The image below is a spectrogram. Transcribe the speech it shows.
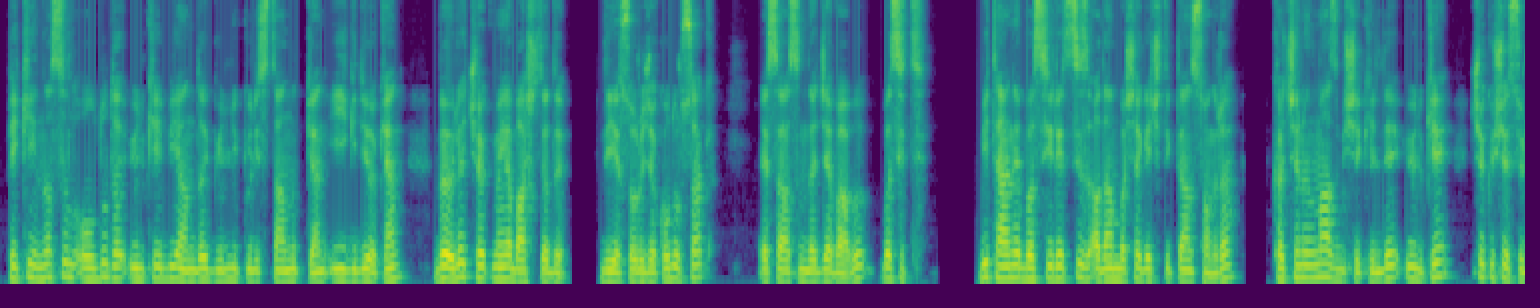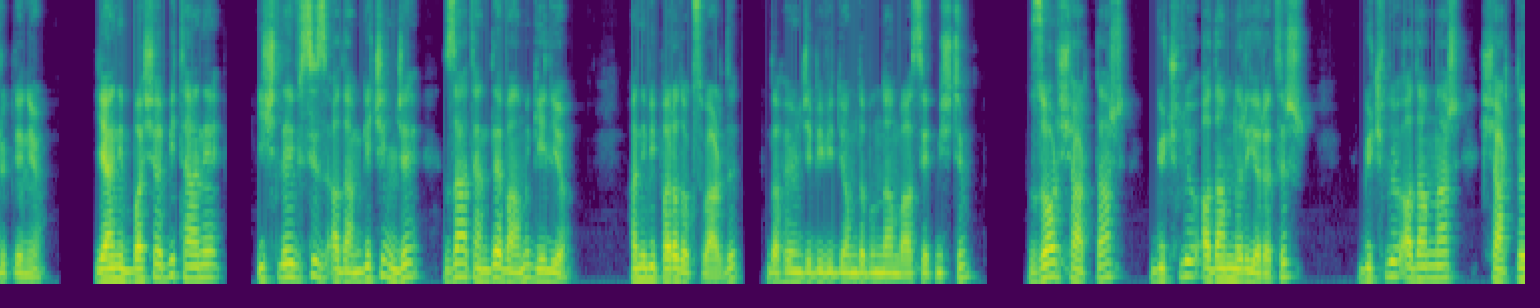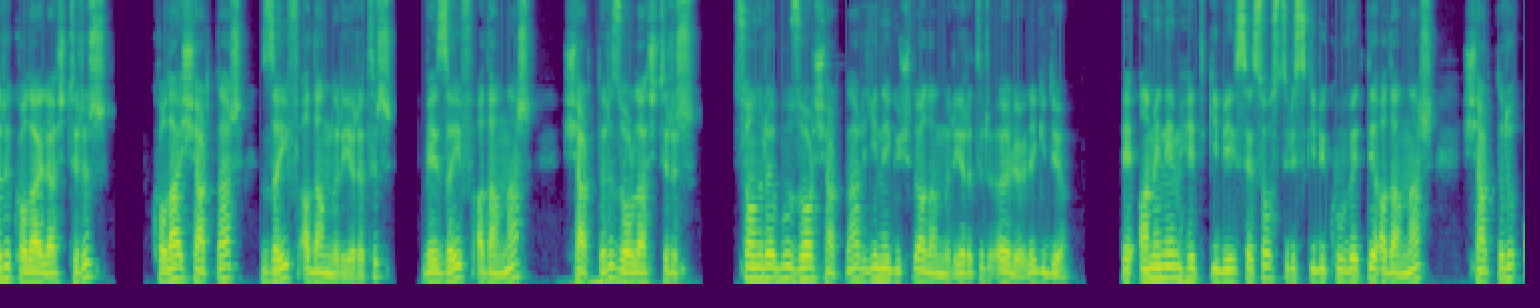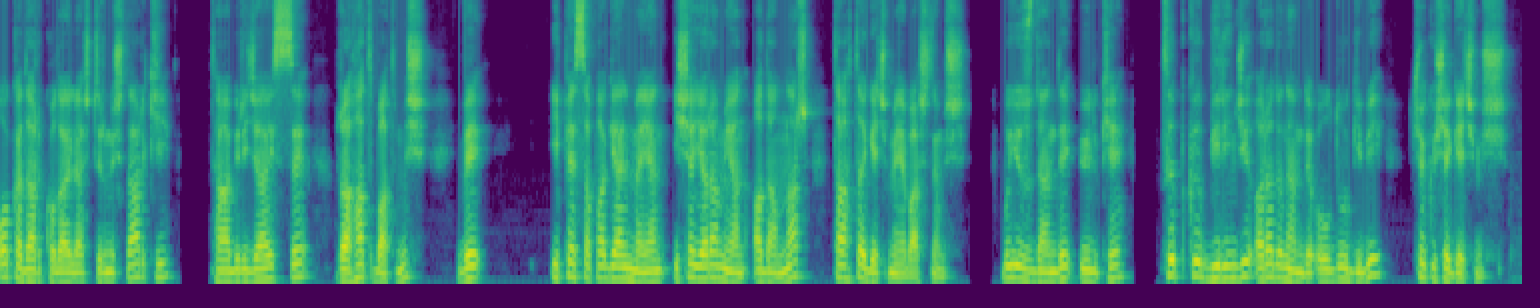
Peki nasıl oldu da ülke bir anda güllük gülistanlıkken iyi gidiyorken böyle çökmeye başladı diye soracak olursak esasında cevabı basit. Bir tane basiretsiz adam başa geçtikten sonra kaçınılmaz bir şekilde ülke çöküşe sürükleniyor. Yani başa bir tane işlevsiz adam geçince zaten devamı geliyor. Hani bir paradoks vardı. Daha önce bir videomda bundan bahsetmiştim. Zor şartlar güçlü adamları yaratır. Güçlü adamlar şartları kolaylaştırır. Kolay şartlar zayıf adamları yaratır ve zayıf adamlar şartları zorlaştırır. Sonra bu zor şartlar yine güçlü adamları yaratır öyle öyle gidiyor. E Amenemhet gibi, Sesostris gibi kuvvetli adamlar şartları o kadar kolaylaştırmışlar ki tabiri caizse rahat batmış ve ipe sapa gelmeyen, işe yaramayan adamlar tahta geçmeye başlamış. Bu yüzden de ülke tıpkı birinci ara dönemde olduğu gibi çöküşe geçmiş.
